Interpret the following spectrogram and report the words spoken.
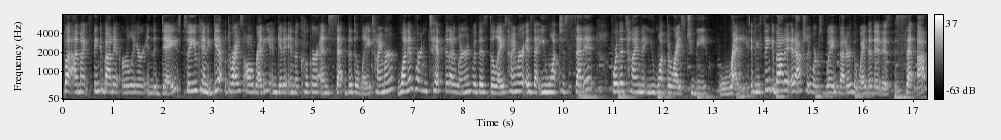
but I might think about it earlier in the day. So you can get the rice all ready and get it in the cooker and set the delay timer. One important tip that I learned with this delay timer is that you want to set it for the time that you want the rice to be ready. If you think about it, it actually works way better the way that it is set up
